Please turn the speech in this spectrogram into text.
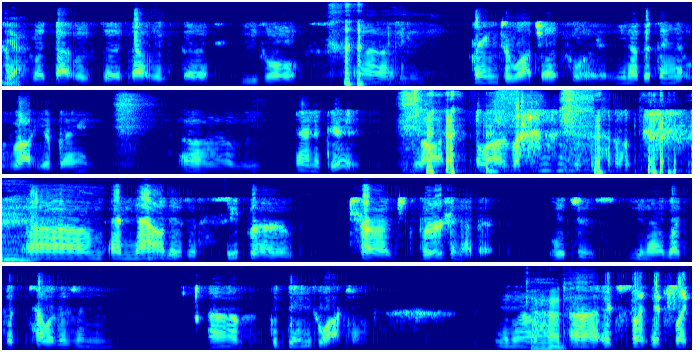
kind yeah. of like that was the that was the evil um, thing to watch out for, and you know, the thing that would rot your brain. Um, and it did. Rot a lot of um, and now there's a super charged version of it, which is you know like the television, um, the binge watching. You know, uh, it's like it's like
